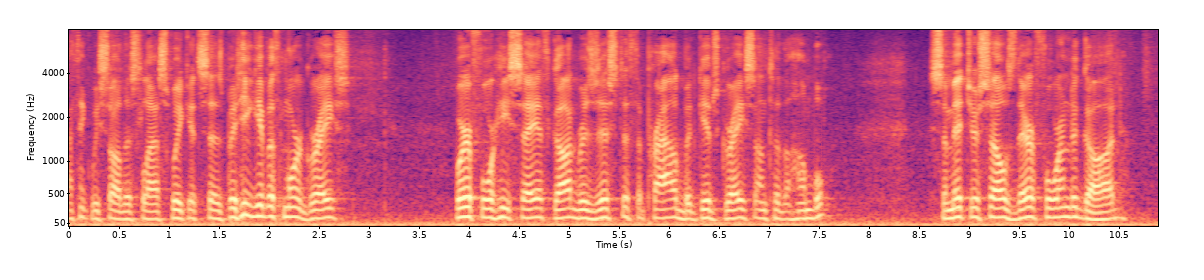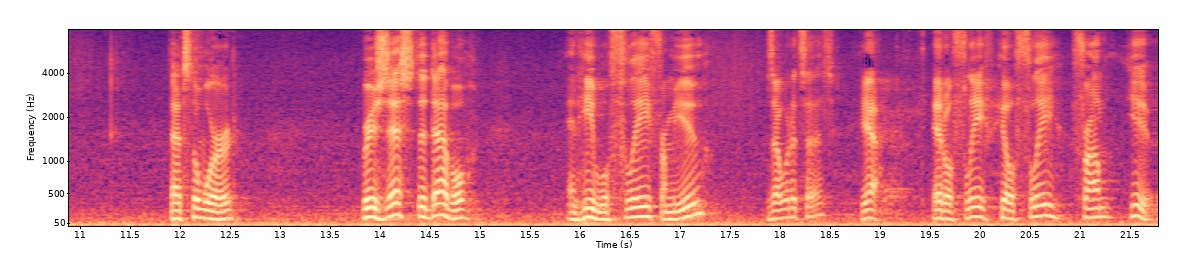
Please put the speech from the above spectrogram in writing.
I think we saw this last week, it says, But he giveth more grace. Wherefore he saith, God resisteth the proud, but gives grace unto the humble. Submit yourselves therefore unto God. That's the word. Resist the devil, and he will flee from you. Is that what it says? Yeah. It'll flee, he'll flee from you.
